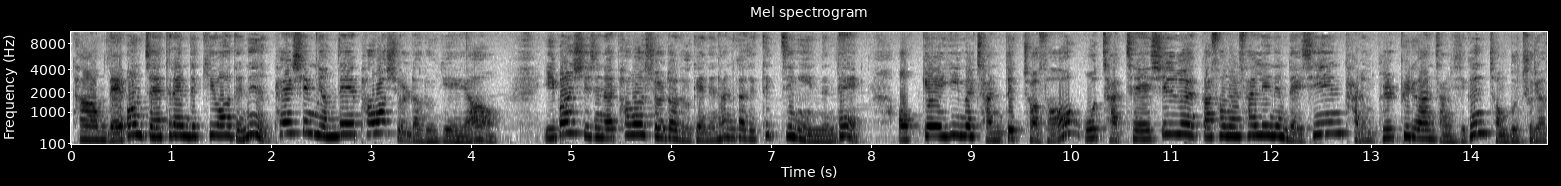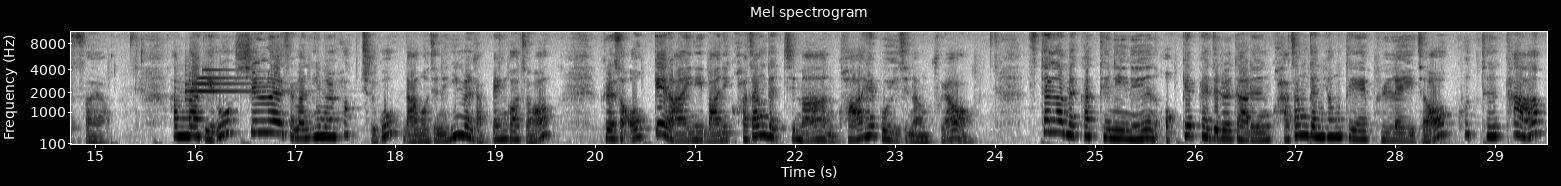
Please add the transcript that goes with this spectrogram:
다음 네 번째 트렌드 키워드는 80년대 파워 숄더 룩이에요. 이번 시즌의 파워숄더 룩에는 한 가지 특징이 있는데 어깨에 힘을 잔뜩 줘서 옷 자체의 실루엣과 선을 살리는 대신 다른 불필요한 장식은 전부 줄였어요. 한마디로 실루엣에만 힘을 확 주고 나머지는 힘을 다 뺀 거죠. 그래서 어깨 라인이 많이 과장됐지만 과해 보이진 않고요. 스텔라 맥카트니는 어깨 패드를 다른 과장된 형태의 블레이저, 코트, 탑,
